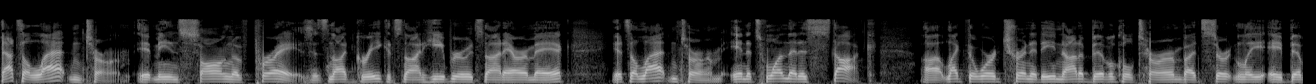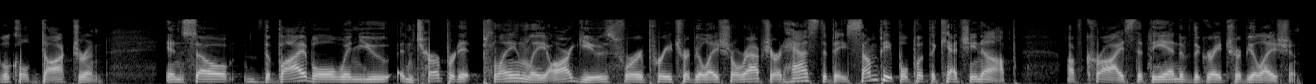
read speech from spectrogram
That's a Latin term. It means song of praise. It's not Greek, it's not Hebrew, it's not Aramaic. It's a Latin term, and it's one that is stuck. Uh, like the word Trinity, not a biblical term, but certainly a biblical doctrine. And so the Bible, when you interpret it plainly, argues for a pre tribulational rapture. It has to be. Some people put the catching up of Christ at the end of the Great Tribulation.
